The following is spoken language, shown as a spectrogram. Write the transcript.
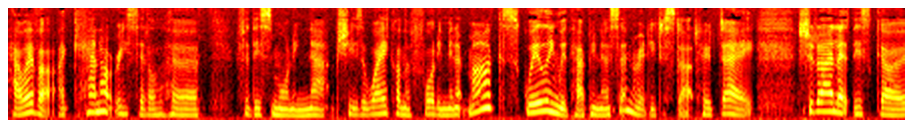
However, I cannot resettle her for this morning nap. She's awake on the 40 minute mark, squealing with happiness and ready to start her day. Should I let this go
